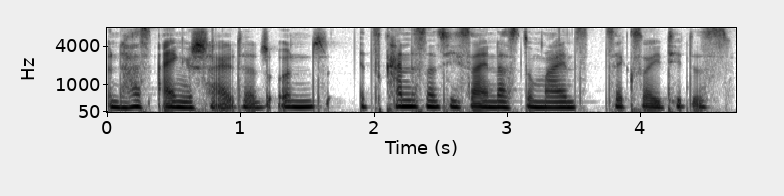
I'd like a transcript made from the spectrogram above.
und hast eingeschaltet. Und jetzt kann es natürlich sein, dass du meinst, Sexualität ist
